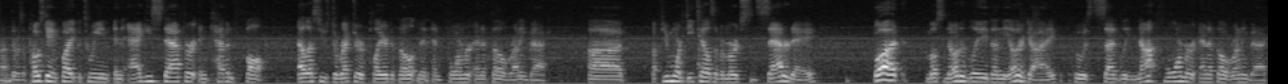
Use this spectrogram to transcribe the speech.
uh, there was a post-game fight between an Aggie staffer and Kevin Faulk, LSU's director of player development and former NFL running back. Uh, a few more details have emerged since Saturday, but most notably than the other guy, who is decidedly not former NFL running back,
